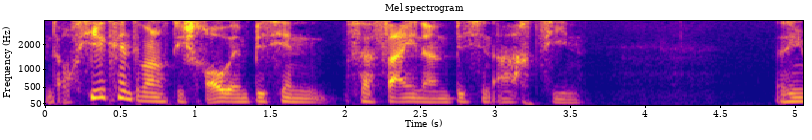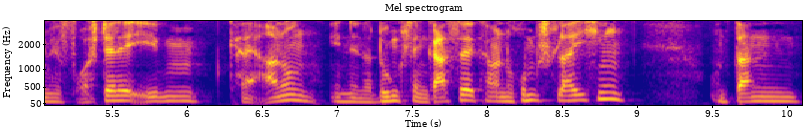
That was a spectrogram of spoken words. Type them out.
Und auch hier könnte man noch die Schraube ein bisschen verfeinern, ein bisschen nachziehen. Wenn ich mir vorstelle, eben, keine Ahnung, in einer dunklen Gasse kann man rumschleichen und dann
